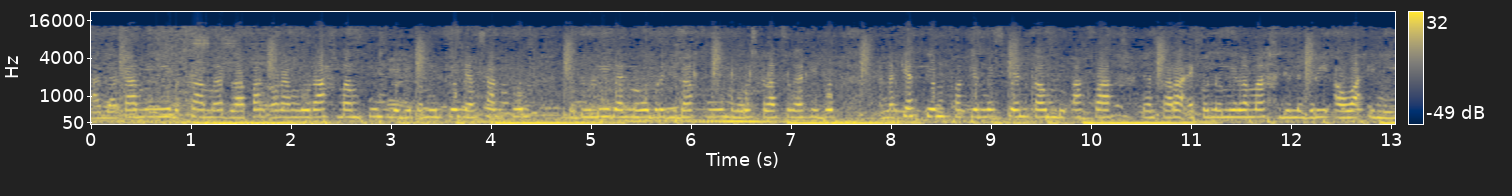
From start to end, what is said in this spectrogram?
agar kami bersama delapan orang lurah mampu menjadi pemimpin yang santun, peduli dan mau berjibaku mengurus kelangsungan hidup anak yatim, fakir miskin, kaum duafa dan para ekonomi lemah di negeri awak ini.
